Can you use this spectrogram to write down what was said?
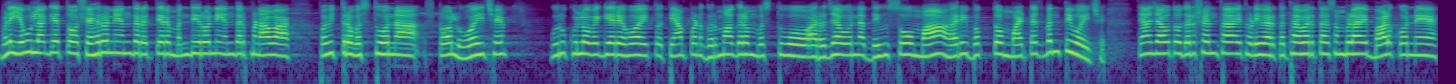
વળી એવું લાગે તો શહેરોની અંદર, અત્યારે મંદિરોની અંદર પણ આવા પવિત્ર વસ્તુઓના સ્ટોલ હોય છે. ગુરુકુલો વગેરે હોય તો ત્યાં પણ ગરમા ગરમ વસ્તુઓ, આ રજાઓના દિવસોમાં હરિભક્તો માટે જ બનતી હોય છે. ત્યાં જાઓ તો દર્શન થાય થોડી વાર કથા વાર્તા સંભળાય, બાળકોને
